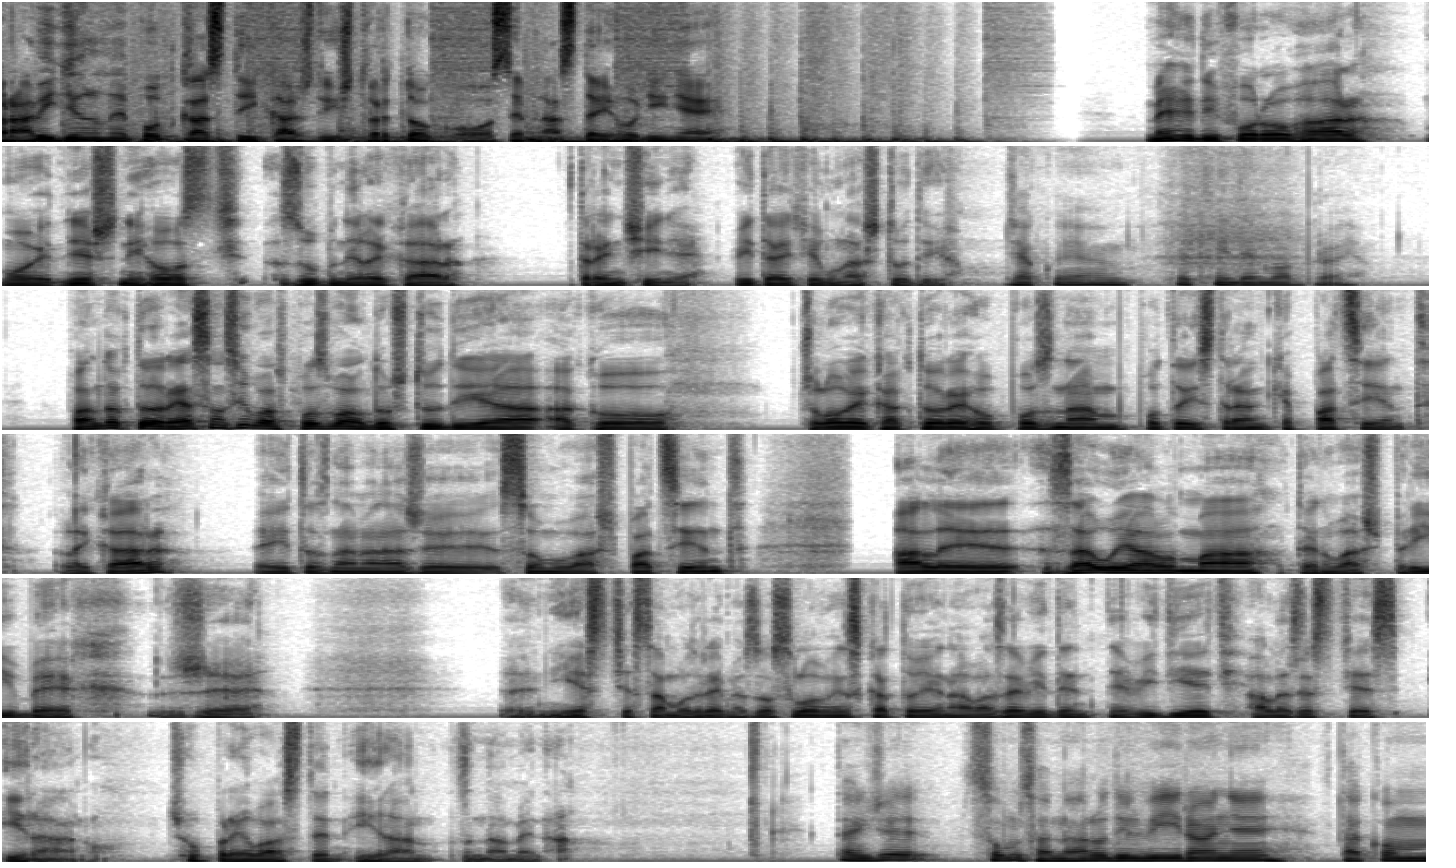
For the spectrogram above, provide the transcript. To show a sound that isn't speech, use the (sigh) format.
Pravidelné podcasty každý štvrtok o 18. hodine. Mehdi Forovhar, môj dnešný host, zubný lekár v Trenčíne. Vítajte u nás štúdiu. Ďakujem, pekný deň vám prajem. Pán doktor, ja som si vás pozval do štúdia ako človeka, ktorého poznám po tej stránke pacient, lekár. Ej, to znamená, že som váš pacient ale zaujal ma ten váš príbeh, že nie ste samozrejme zo Slovenska, to je na vás evidentne vidieť, ale že ste z Iránu. Čo pre vás ten Irán znamená? Takže som sa narodil v Iráne, v takom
